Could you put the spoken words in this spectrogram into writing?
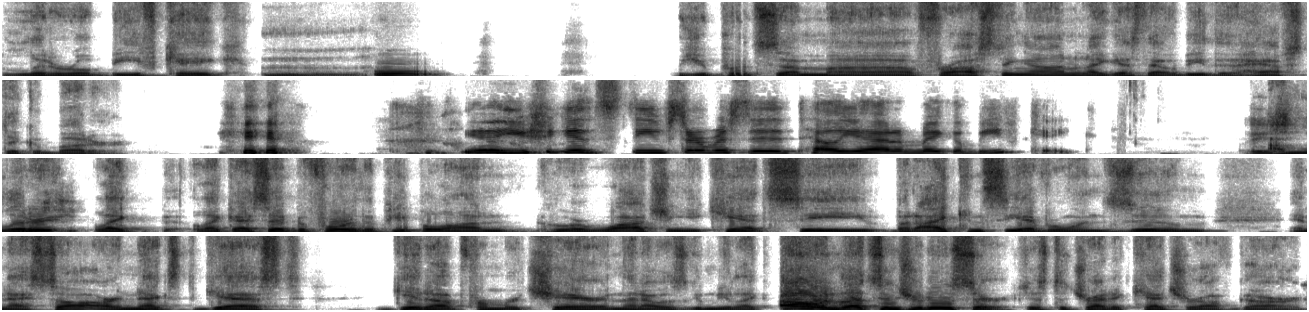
Literal beefcake. Mm. mm. Would you put some uh, frosting on it? I guess that would be the half stick of butter. yeah, you should get Steve Cirbus to tell you how to make a beefcake. I'm literally like like I said before, the people on who are watching, you can't see, but I can see everyone Zoom. And I saw our next guest get up from her chair, and then I was gonna be like, "Oh, and let's introduce her," just to try to catch her off guard.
